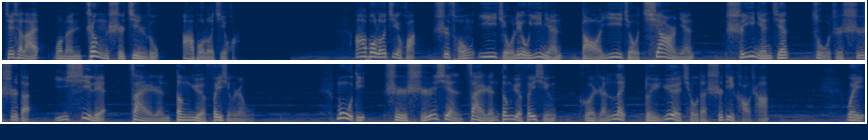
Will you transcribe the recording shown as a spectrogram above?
接下来，我们正式进入阿波罗计划。阿波罗计划是从1961年到1972年11年间组织实施的一系列载人登月飞行任务，目的是实现载人登月飞行和人类对月球的实地考察，为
